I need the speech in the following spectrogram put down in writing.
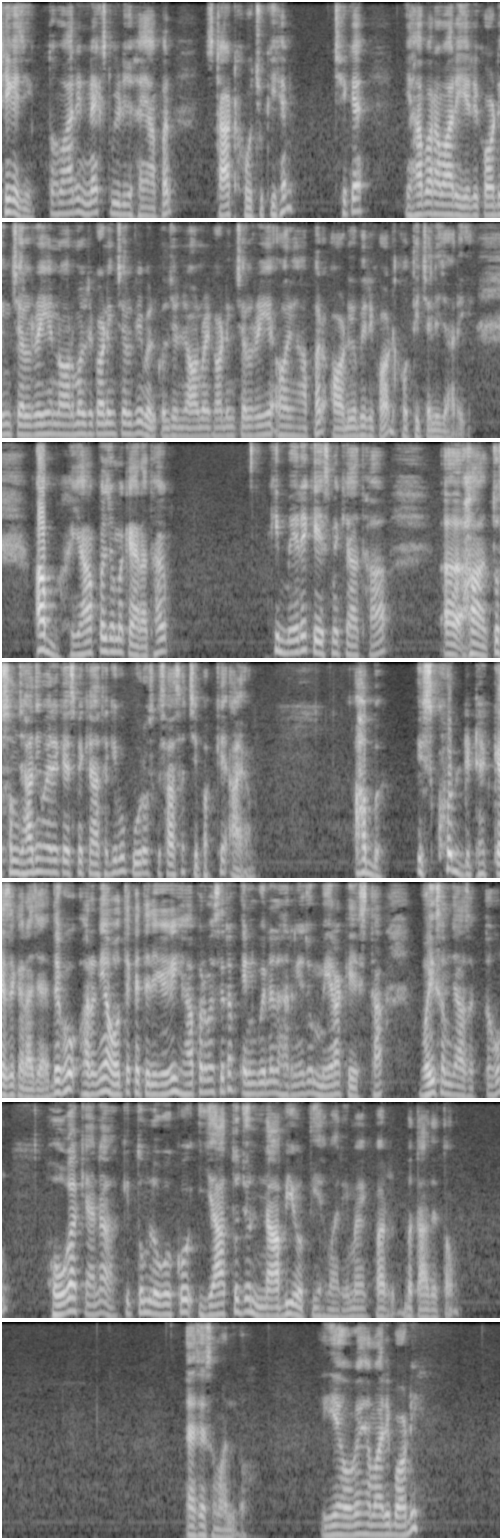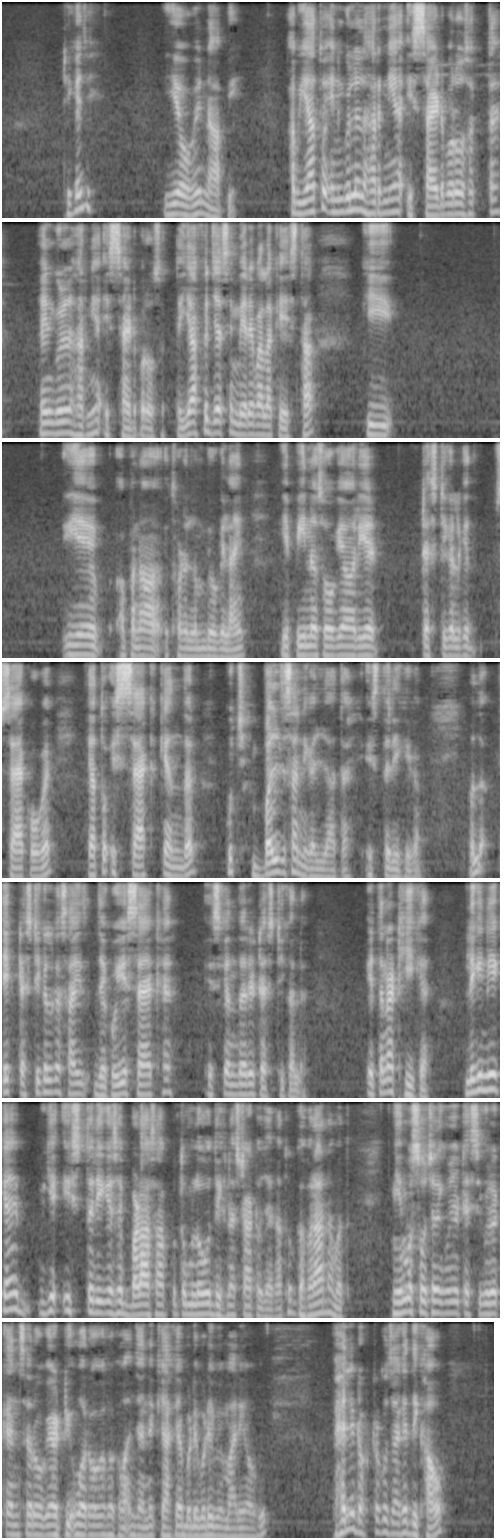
ठीक है जी तो हमारी नेक्स्ट वीडियो है यहाँ पर स्टार्ट हो चुकी है। ठीक है यहाँ पर हमारी ये रिकॉर्डिंग चल रही है नॉर्मल रिकॉर्डिंग चल रही है बिल्कुल जो नॉर्मल रिकॉर्डिंग चल रही है और यहाँ पर ऑडियो भी रिकॉर्ड होती चली जा रही है। अब यहाँ पर जो मैं कह रहा था कि मेरे केस में क्या था आ, हाँ तो समझा दी मेरे केस में क्या था कि वो पूरा उसके साथ साथ चिपक के आया। अब इसको डिटेक्ट कैसे करा जाए? देखो हरनिया होते क्या तरीके की यहाँ पर मैं सिर्फ़ इनग्विनल हरनिया जो मेरा केस था वही समझा सकता हूँ। होगा क्या ना कि तुम लोगों को या तो जो नाभि होती है हमारी, मैं एक बार बता देता हूँ। ऐसे समझ लो। ये हो गई हमारी बॉडी ठीक है जी? ये हो गई नाभि। अब या तो इनगुलर हरनिया इस साइड पर हो सकता है, या इनगुलर हरनिया इस साइड पर हो सकता है, या फिर जैसे मेरे वाला केस था कि ये अपना थोड़े लंबी हो गई लाइन ये पीनस हो गया और ये टेस्टिकल के सैक हो गए, या तो इस सैक के अंदर कुछ बल्ज सा निकल जाता है इस तरीके का। मतलब एक टेस्टिकल का साइज़ देखो ये सैक है, इसके अंदर ये टेस्टिकल है। इतना ठीक है। लेकिन ये क्या है, ये इस तरीके से बड़ा सा आपको तुम लोगों को दिखना स्टार्ट हो जाएगा तो घबराना मत। ये मत सोच रहे कि मुझे टेस्टिकुलर कैंसर हो गया ट्यूमर हो गया, भगवान जाने क्या क्या बड़ी बड़ी बीमारियाँ होगी। पहले डॉक्टर को जाके दिखाओ।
